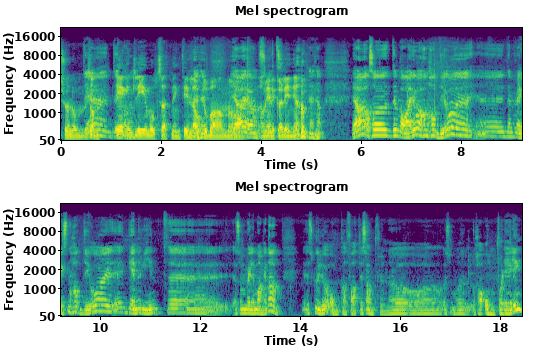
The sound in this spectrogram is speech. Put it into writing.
Selv om Det- sånn, det egentlig i motsetning til autobahn og Ja, ja. Amerikalinja. Ja, altså, det var jo Han hadde jo eh, Den bevegelsen hadde jo eh, genuint eh, Som veldig mange, da. Skulle jo omkalfatre samfunnet og, og, og ha omfordeling.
